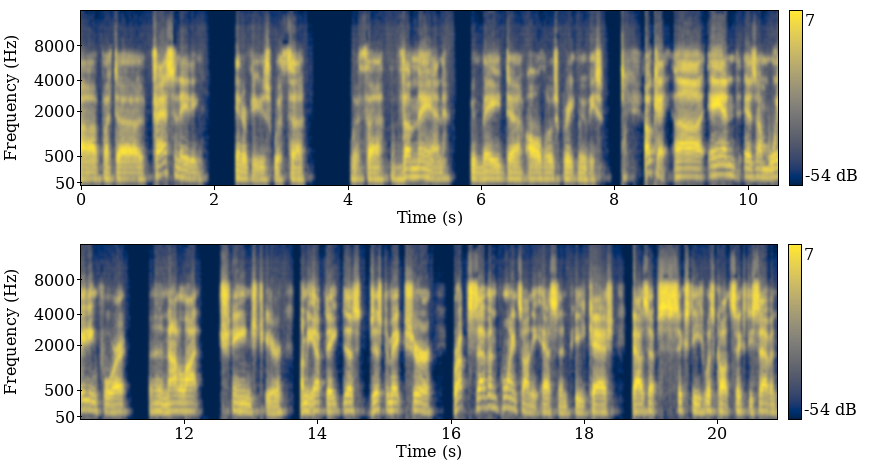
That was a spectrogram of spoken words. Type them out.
Uh, but uh, fascinating interviews with, uh, with the man who made all those great movies. Okay, and as I'm waiting for it, not a lot changed here. Let me update just just to make sure we're up seven points on the S&P cash. Dow's up 60, what's called 67.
